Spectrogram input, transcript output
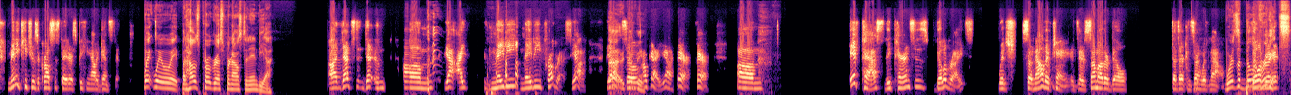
many teachers across the state are speaking out against it. Wait, wait, wait, wait. But how's progress pronounced in India? Uh, that's that, um, yeah. I maybe maybe progress. Yeah, Yeah, yeah. so okay, yeah, fair, fair. Um, if passed, the Parents' Bill of Rights, which so now they've changed. There's some other bill that they're concerned with now. Where's the Bill, Bill of of Rights?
